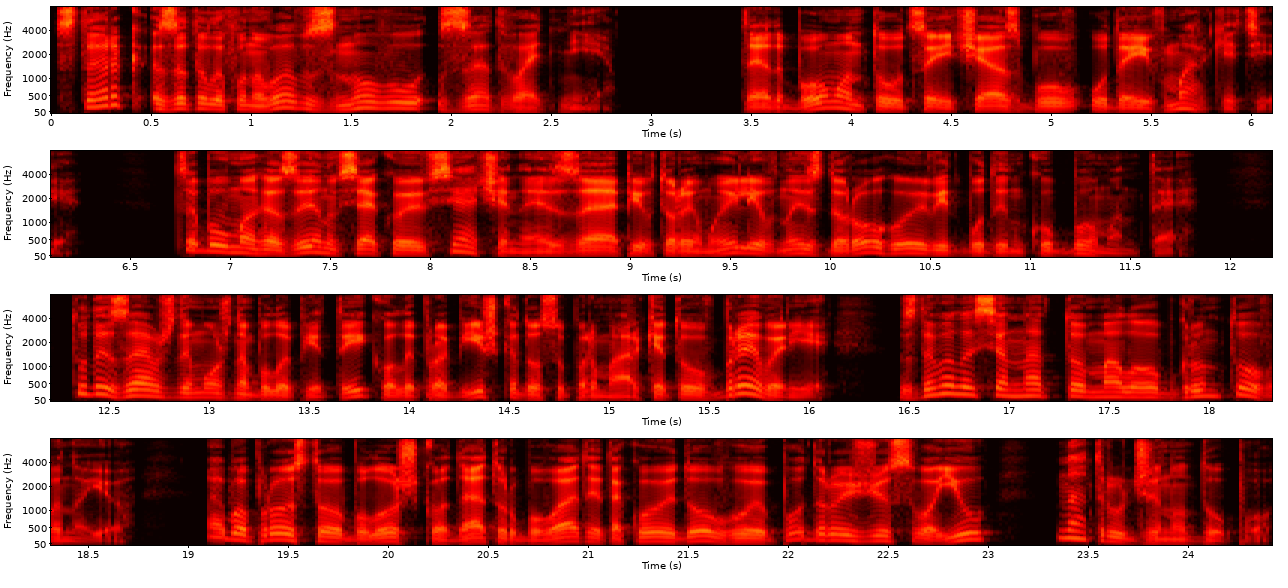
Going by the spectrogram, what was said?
Старк зателефонував знову за два дні. Тед Бомонт у цей час був у Дейв-маркеті. Це був магазин всякої всячини за півтори милі вниз дорогою від будинку Бомонте. Туди завжди можна було піти, коли пробіжка до супермаркету в Бревері здавалася надто малообґрунтованою, або просто було шкода турбувати такою довгою подорожжю свою натруджену дупу.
